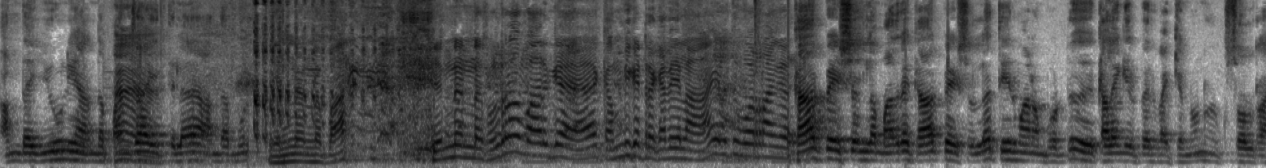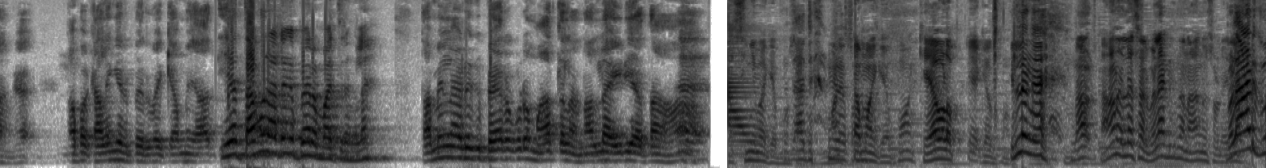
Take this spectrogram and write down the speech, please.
அந்த யூனியன் அந்த பஞ்சாயத்துல அந்த மு- என்னென்ன பா என்னென்ன சொல்றான் பாருங்க. கம்பி கட்டுற கதையெல்லாம் எடுத்து போடுறாங்க. கார்பரேஷன்ல மதுரை கார்பரேஷன்ல தீர்மானம் போட்டு கலைஞர் பேர் வைக்கணும்னு சொல்றாங்க. அப்ப கலைஞர் பேர் வைக்காம யார் ஏன் தமிழ்நாட்டுக்கு பேரை மாத்திருங்களேன்? தமிழ்நாடுக்கு பேரை கூட மாத்தலாம். நல்ல ஐடியா தான். சினிமா கேட்போம் கேட்போம் கேவலம் கேட்போம் இல்லங்க நான் நானும் இல்ல சார் விளையாட்டுக்கு தான் நானும் சொல்றேன். விளையாட்டுக்கு.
